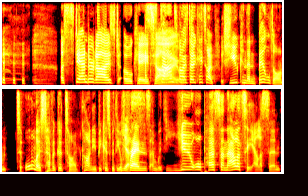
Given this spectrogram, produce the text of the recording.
a standardized okay a time. standardized okay time, which you can then build on to almost have a good time, can't you? Because with your Yes. friends and with your personality, Alison,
